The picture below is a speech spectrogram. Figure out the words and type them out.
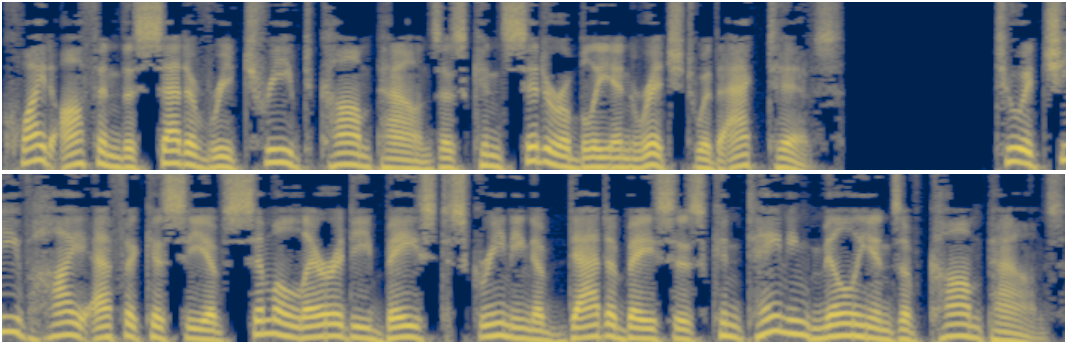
quite often the set of retrieved compounds is considerably enriched with actives. To achieve high efficacy of similarity-based screening of databases containing millions of compounds,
